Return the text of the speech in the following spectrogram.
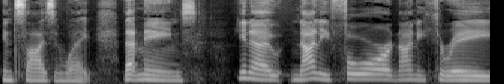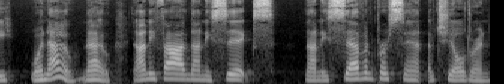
in size and weight. That means, you know, 94, 93, well, no, no, 95, 96, 97% of children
